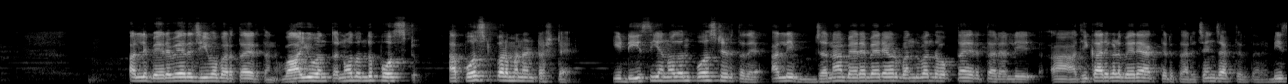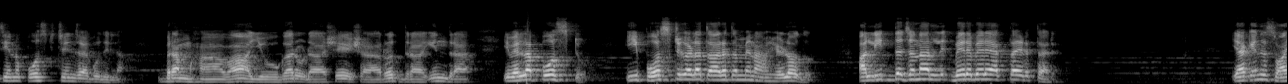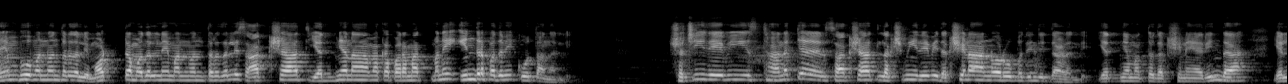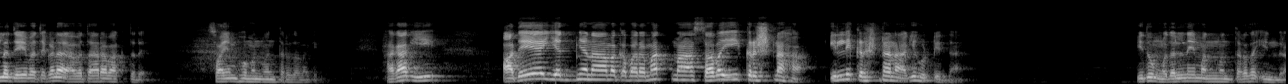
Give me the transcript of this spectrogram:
ಅಲ್ಲಿ ಬೇರೆ ಬೇರೆ ಜೀವ ಬರ್ತಾ ಇರ್ತಾನೆ. ವಾಯು ಅಂತ ಅನ್ನೋದೊಂದು ಪೋಸ್ಟ್ ಆ ಪೋಸ್ಟ್ ಪರ್ಮನೆಂಟ್ ಅಷ್ಟೇ. ಈ ಡಿ ಸಿ ಅನ್ನೋದೊಂದು ಪೋಸ್ಟ್ ಇರ್ತದೆ. ಅಲ್ಲಿ ಜನ ಬೇರೆ ಬೇರೆಯವ್ರು ಬಂದು ಬಂದು ಹೋಗ್ತಾ ಇರ್ತಾರೆ. ಅಲ್ಲಿ ಅಧಿಕಾರಿಗಳು ಬೇರೆ ಆಗ್ತಿರ್ತಾರೆ ಚೇಂಜ್ ಆಗ್ತಿರ್ತಾರೆ. ಡಿ ಸಿ ಅನ್ನೋ ಪೋಸ್ಟ್ ಚೇಂಜ್ ಆಗೋದಿಲ್ಲ ಬ್ರಹ್ಮ, ವಾಯು, ಗರುಡ, ಶೇಷ, ರುದ್ರ, ಇಂದ್ರ ಇವೆಲ್ಲ ಪೋಸ್ಟ್ ಈ ಪೋಸ್ಟ್ಗಳ ತಾರತಮ್ಯ ನಾವು ಹೇಳೋದು. ಅಲ್ಲಿದ್ದ ಜನ ಬೇರೆ ಬೇರೆ ಆಗ್ತಾ ಇರ್ತಾರೆ. ಯಾಕೆಂದ್ರೆ ಸ್ವಯಂಭೂ ಮನ್ವಂತರದಲ್ಲಿ, ಮೊಟ್ಟ ಮೊದಲನೇ ಮನ್ವಂತರದಲ್ಲಿ ಸಾಕ್ಷಾತ್ ಯಜ್ಞನಾಮಕ ಪರಮಾತ್ಮನೇ ಇಂದ್ರ ಪದವಿ ಕೂತಾನಲ್ಲಿ. ಶಚೀದೇವಿ ಸ್ಥಾನಕ್ಕೆ ಸಾಕ್ಷಾತ್ ಲಕ್ಷ್ಮೀದೇವಿ ದಕ್ಷಿಣ ಅನ್ನುವ ರೂಪದಿಂದ ಇದ್ದಾಳಂತೆ ಯಜ್ಞ ಮತ್ತು ದಕ್ಷಿಣೆಯರಿಂದ ಎಲ್ಲ ದೇವತೆಗಳ ಅವತಾರವಾಗ್ತದೆ ಸ್ವಯಂಭೂಮನ್ವಂತರದೊಳಗೆ ಹಾಗಾಗಿ ಅದೇ ಯಜ್ಞನಾಮಕ ಪರಮಾತ್ಮ ಸವೈ ಕೃಷ್ಣ, ಇಲ್ಲಿ ಕೃಷ್ಣನಾಗಿ ಹುಟ್ಟಿದ್ದಾನೆ. ಇದು ಮೊದಲನೇ ಮನ್ವಂತರದ ಇಂದ್ರ.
